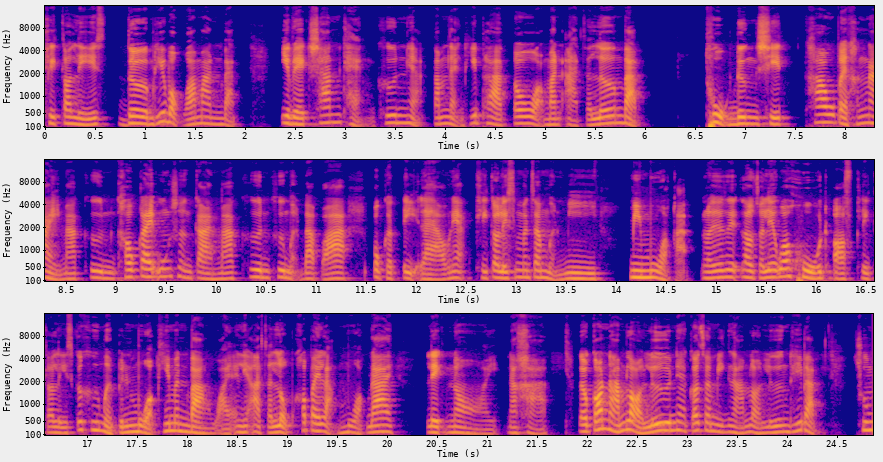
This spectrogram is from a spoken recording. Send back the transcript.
clitoris เดิมที่บอกว่ามันแบบ erection แข็งขึ้นเนี่ยตำแหน่งที่ plateau อะมันอาจจะเริ่มแบบ ถูกดึงชิดเข้าไปข้างในมากขึ้น เข้าใกล้อุ้งเชิงกรานมากขึ้น คือเหมือนแบบว่าปกติแล้วเนี่ย clitoris มันจะเหมือนมีมีหมวกอะเราเราจะเรียกว่า hood of clitoris ก็คือเหมือนเป็นหมวกที่มันบังไว้ อันนี้อาจจะหลบเข้าไปหลังหมวกได้เล็กน้อยนะคะ แล้วก็น้ำหล่อลื่นเนี่ยก็จะมีน้ำหล่อลื่นที่แบบชุ่ม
